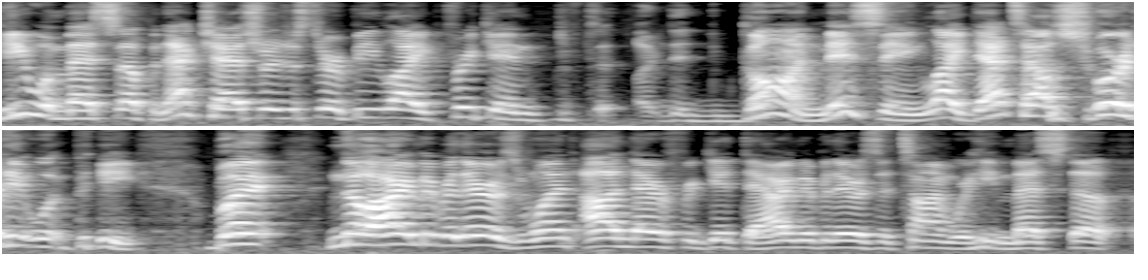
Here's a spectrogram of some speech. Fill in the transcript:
he would mess up and that cash register would be like freaking uh, gone, missing. Like that's how short it would be. But no, I remember there was one. I'll never forget that. I remember there was a time where he messed up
